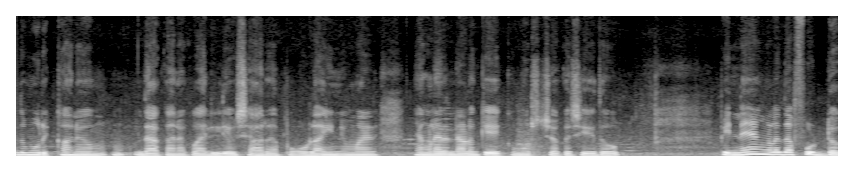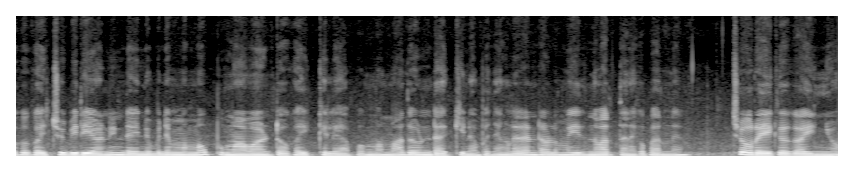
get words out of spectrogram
ഇത് മുറിക്കാനും ഇതാക്കാനൊക്കെ വലിയ ഉഷാറ്. അപ്പോൾ ഓൾ അതിനും ഞങ്ങളെ രണ്ടാളും കേക്ക് മുറിച്ചൊക്കെ ചെയ്തു. പിന്നെ ഞങ്ങളിതാ ഫുഡൊക്കെ കഴിച്ചു. ബിരിയാണി ഉണ്ടായിരുന്നു പിന്നെ അമ്മമ്മ ഉപ്പുമാവാണ് കേട്ടോ കഴിക്കൽ അപ്പം അമ്മമ്മ അത് ഉണ്ടാക്കിനു. അപ്പം ഞങ്ങൾ രണ്ടാളും ഇരുന്ന് വർത്താനൊക്കെ പറഞ്ഞ് ചോറയൊക്കെ കഴിഞ്ഞു.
